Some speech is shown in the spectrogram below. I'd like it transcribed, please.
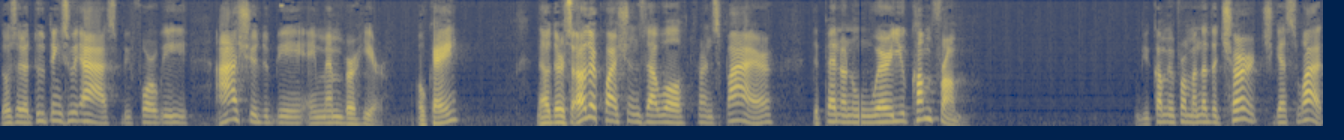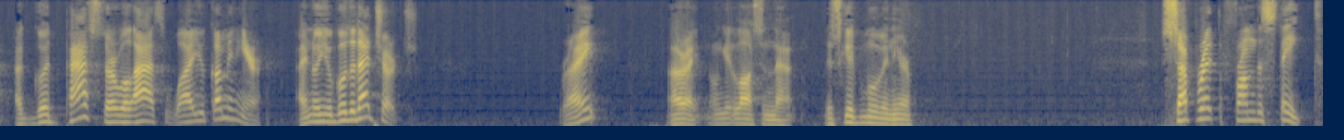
Those are the two things we ask before we ask you to be a member here. Okay? Now, there's other questions that will transpire depending on where you come from. If you're coming from another church, guess what? A good pastor will ask, Why are you coming here? I know you go to that church. Right? All right, don't get lost in that. Let's keep moving here. Separate from the state.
